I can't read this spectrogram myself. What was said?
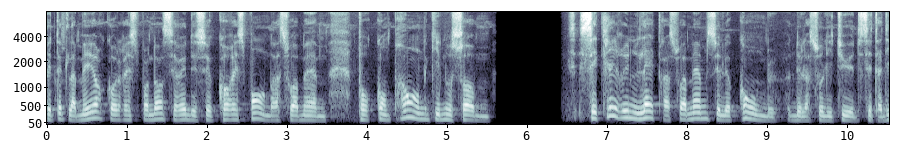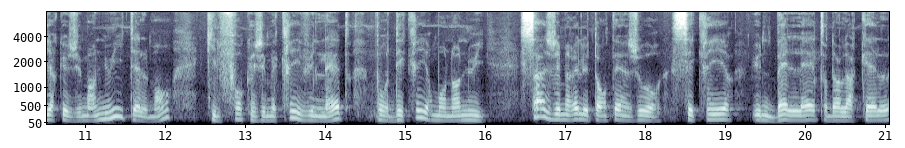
Peut-être la meilleure correspondance serait de se correspondre à soi-même pour comprendre qui nous sommes. S'écrire une lettre à soi-même, c'est le comble de la solitude, c'est-à-dire que je m'ennuie tellement qu'il faut que je m'écrive une lettre pour décrire mon ennui. Ça, j'aimerais le tenter un jour, s'écrire une belle lettre dans laquelle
